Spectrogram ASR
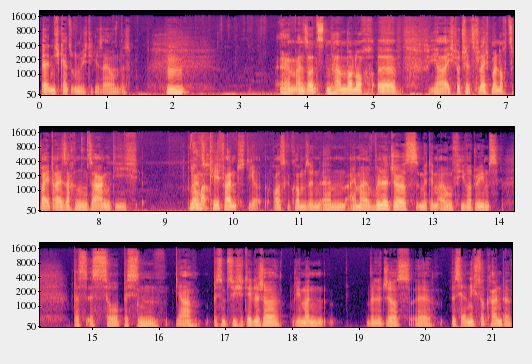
äh, nicht ganz unwichtiges Album ist. Mhm. Ähm, ansonsten haben wir noch, äh, ja, ich würde jetzt vielleicht mal noch zwei, drei Sachen sagen, die ich no, ganz mach. okay fand, die rausgekommen sind. Ähm, einmal Villagers mit dem Album Fever Dreams. Das ist so ein bisschen, ja, ein bisschen psychedelischer, wie man Villagers äh, bisher nicht so kannte.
